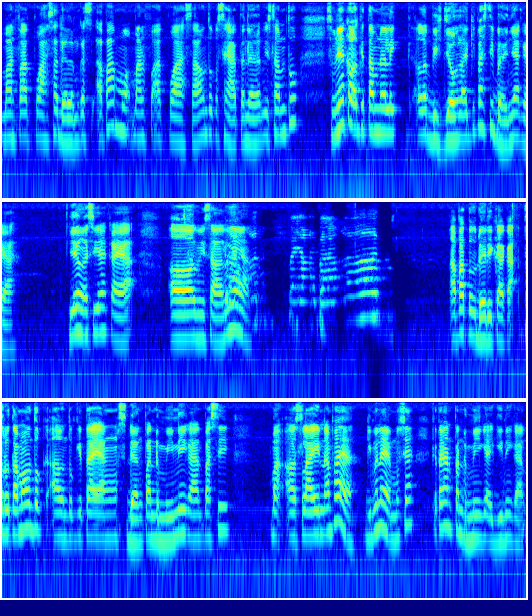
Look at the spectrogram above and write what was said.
manfaat puasa dalam kes apa manfaat puasa untuk kesehatan dalam Islam tuh sebenarnya kalau kita menelik lebih jauh lagi pasti banyak ya. Iya nggak sih ya kayak eh, misalnya banyak banget apa tuh dari kakak terutama untuk uh, untuk kita yang sedang pandemi ini kan pasti selain apa ya gimana ya maksudnya kita kan pandemi kayak gini kan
